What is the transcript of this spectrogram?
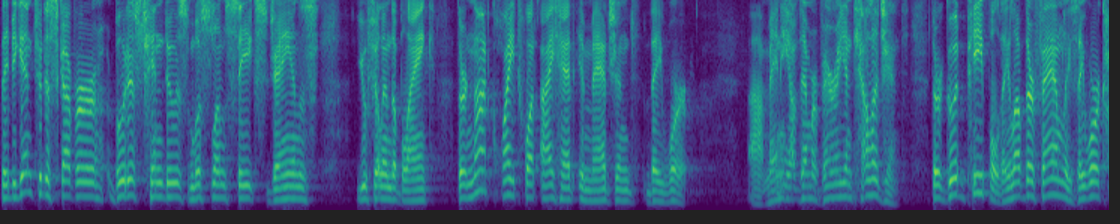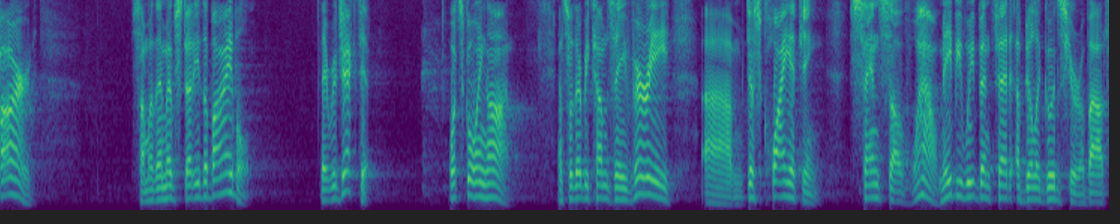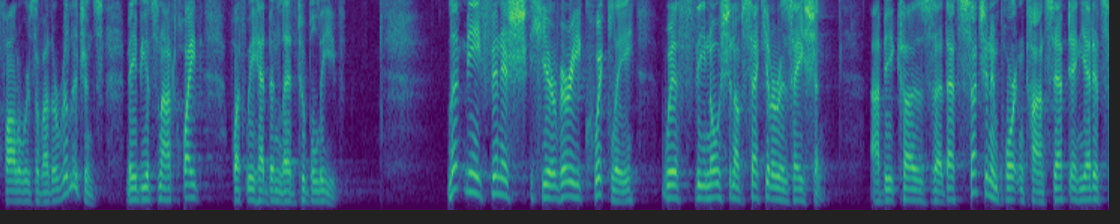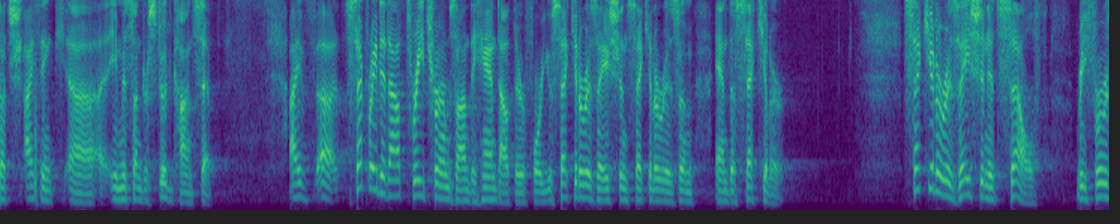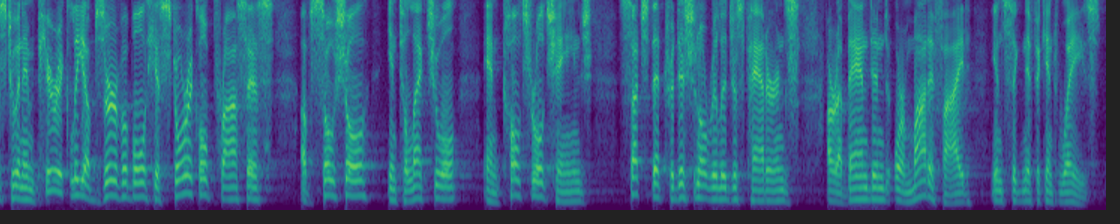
they begin to discover Buddhists, Hindus, Muslims, Sikhs, Jains, you fill in the blank. They're not quite what I had imagined they were. Uh, many of them are very intelligent. They're good people. They love their families. They work hard. Some of them have studied the Bible. They reject it. What's going on? And so there becomes a very um, disquieting sense of, wow, maybe we've been fed a bill of goods here about followers of other religions. Maybe it's not quite what we had been led to believe. Let me finish here very quickly with the notion of secularization. Uh, because uh, that's such an important concept, and yet it's such, I think, uh, a misunderstood concept. I've uh, separated out three terms on the handout there for you secularization, secularism, and the secular. Secularization itself refers to an empirically observable historical process of social, intellectual, and cultural change such that traditional religious patterns are abandoned or modified in significant ways.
